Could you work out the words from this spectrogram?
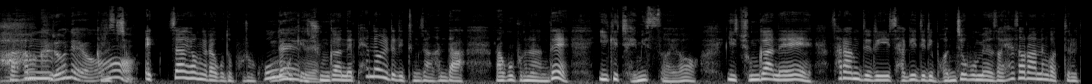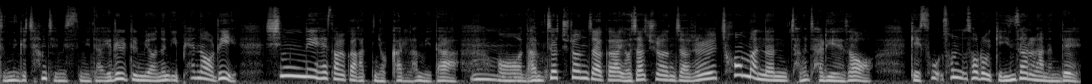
아, 한, 그러네요. 그렇죠. 액자형이라고도 부르고 네네. 이렇게 중간에 패널들이 등장한다라고 부르는데 이게 재밌어요. 이 중간에 사람들이 자기들이 먼저 보면서 해설하는 것들을 듣는 게 참 재밌습니다. 예를 들면은 이 패널이 심리 해설가 같은 역할을 합니다. 음. 어, 남자 출연자가 여자 출연자를 처음 만난 자리에서 이렇게 소, 손, 서로 이렇게 인사를 하는데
